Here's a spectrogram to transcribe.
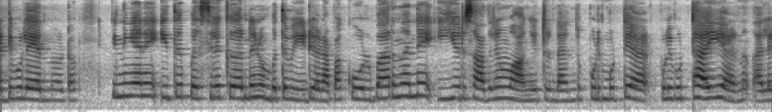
അടിപൊളിയായിരുന്നു കേട്ടോ. പിന്നെ ഞാൻ ഇത് ബസ്സിൽ കയറുന്നതിന് മുമ്പത്തെ വീഡിയോ ആണ്. അപ്പോൾ ആ കൂൾ ബാറിൽ നിന്ന് തന്നെ ഈ ഒരു സാധനം വാങ്ങിയിട്ടുണ്ടായിരുന്നു. പുളിമുട്ടയാണ് പുളിമുട്ടായിയാണ്. നല്ല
